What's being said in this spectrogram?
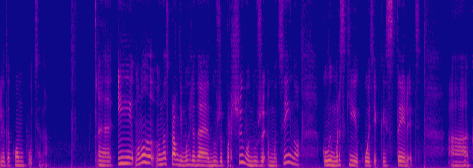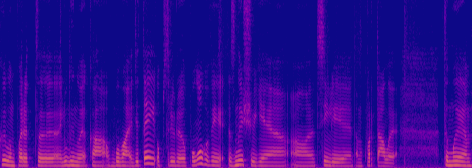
літаком Путіна. Е, і воно насправді виглядає дуже паршиво, дуже емоційно, коли морські котики стелять килим перед е, людиною, яка вбиває дітей, обстрілює пологові, знищує цілі там квартали тими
